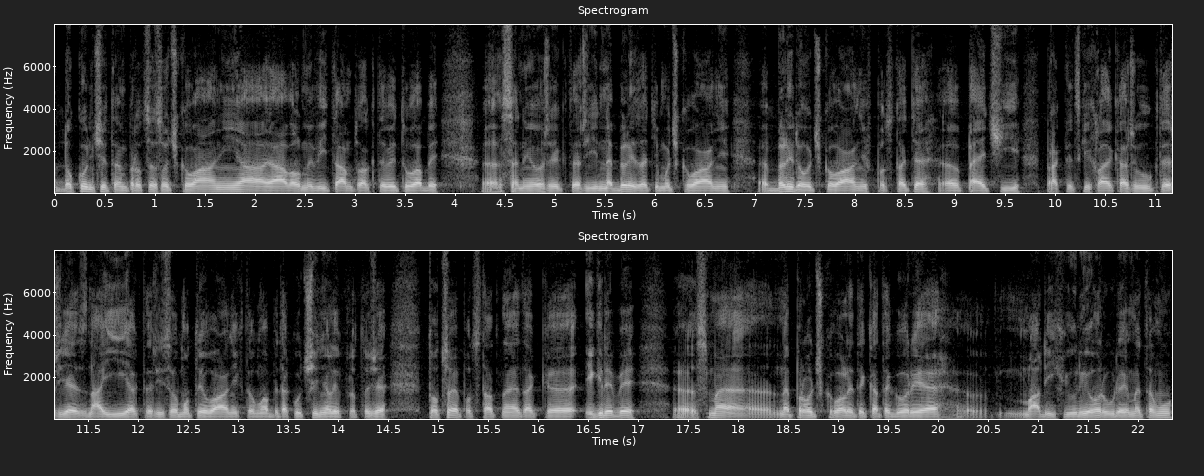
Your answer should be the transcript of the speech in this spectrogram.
dokončit ten proces očkování a já velmi vítám tu aktivitu, aby seniori, kteří nebyli zatím očkováni, byli doočkováni v podstatě péčí praktických lékařů, kteří je znají a kteří jsou motivováni k tomu, aby tak učinili, protože to, co je podstatné, tak i kdyby eh, jsme neproočkovali ty kategorie eh, mladých juniorů, dejme tomu,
